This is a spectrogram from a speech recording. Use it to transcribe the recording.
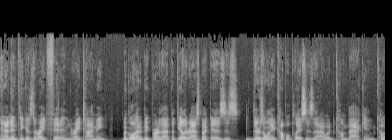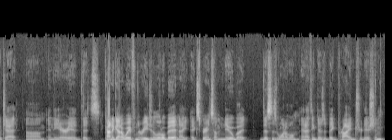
and I didn't think it was the right fit and the right timing. But Glo had a big part of that. But the other aspect is, is there's only a couple places that I would come back and coach at um, in the area that's kind of got away from the region a little bit, and I experienced something new. But this is one of them, and I think there's a big pride and tradition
